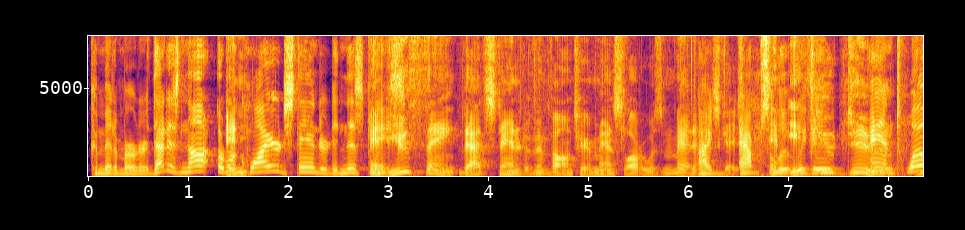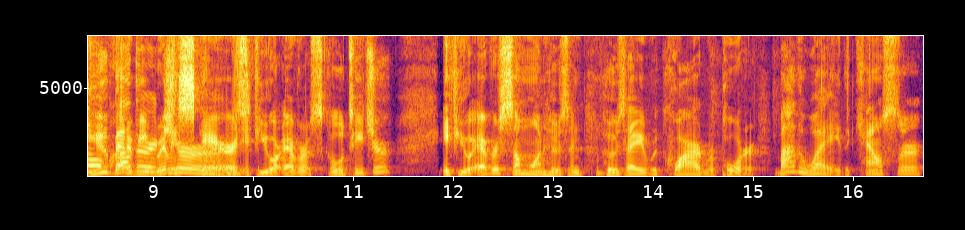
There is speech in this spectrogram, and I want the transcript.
commit a murder. That is not a And- required standard in this case. And you think that standard of involuntary manslaughter was met in I this case? absolutely and if do. you do, And 12 you better be really scared if you are ever a school teacher, if you're ever someone who's an who's a required reporter. By the way, the counselor,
